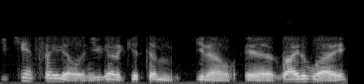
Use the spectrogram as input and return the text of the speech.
you can't fail, and you got to get them, you know, uh, right away.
